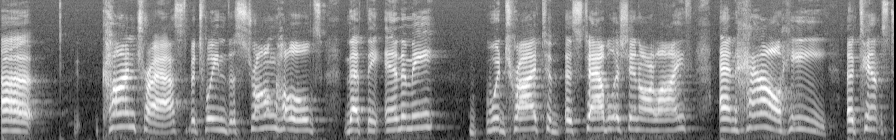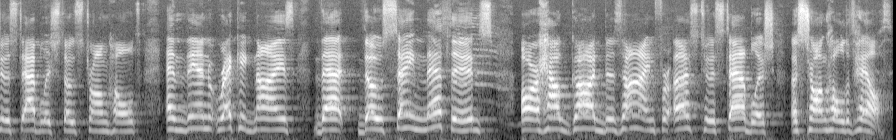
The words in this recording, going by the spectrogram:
uh, contrast between the strongholds that the enemy would try to establish in our life and how he attempts to establish those strongholds, and then recognize that those same methods are how God designed for us to establish a stronghold of health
